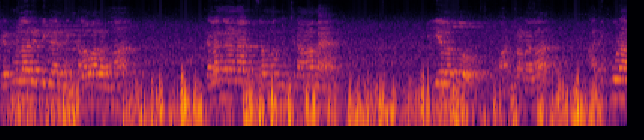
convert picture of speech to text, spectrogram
షర్మిలారెడ్డి గారిని కలవాలన్నా తెలంగాణకు సంబంధించిన ఆమె పిఎలతో మాట్లాడాలా? అది కూడా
